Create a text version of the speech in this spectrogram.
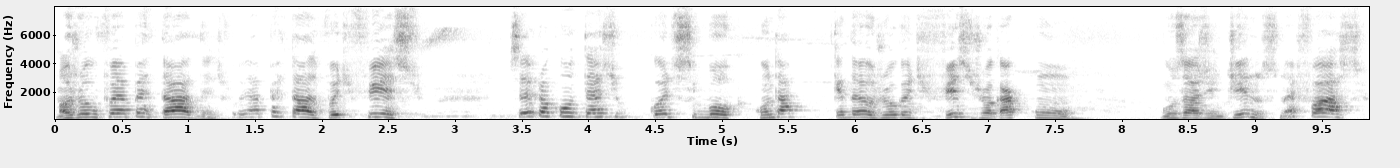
Mas o jogo foi apertado. Foi apertado, foi difícil. Sempre acontece com esse Boca. Quando, a, quando o jogo é difícil, jogar com com os argentinos não é fácil.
